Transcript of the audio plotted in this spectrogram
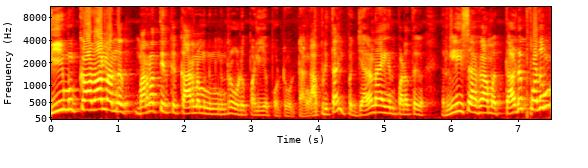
திமுக தான் அந்த மரணத்திற்கு காரணம் என்கின்ற ஒரு பழியை போட்டு விட்டாங்க. அப்படித்தான் இப்போ ஜனநாயகன் படத்தை ரிலீஸ் ஆகாமல் தடுப்பதும்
